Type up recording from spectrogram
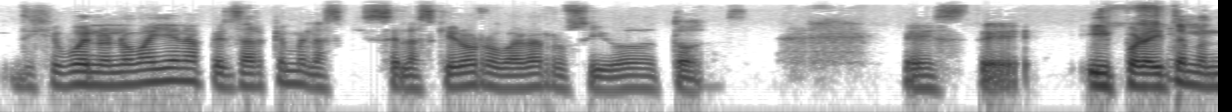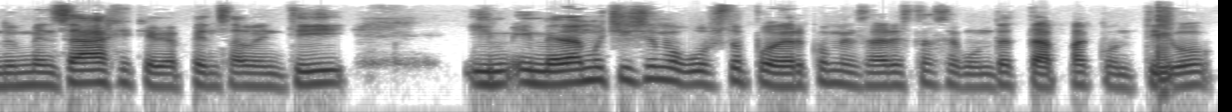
dije, bueno, no vayan a pensar que me las, se las quiero robar a Rocío a todas. Este, y por ahí te mandé un mensaje que había pensado en ti y, me da muchísimo gusto poder comenzar esta segunda etapa contigo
